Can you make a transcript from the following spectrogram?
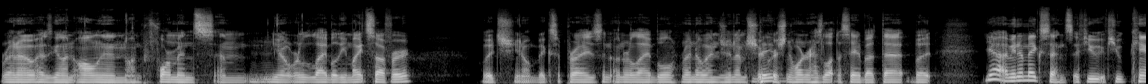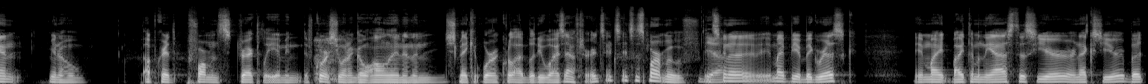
Renault has gone all in on performance, and Mhm. you know reliability might suffer. Which you know, big surprise, an unreliable Renault engine. I'm sure They- Christian Horner has a lot to say about that, but yeah, I mean, it makes sense if you if you can't you know upgrade the performance directly. I mean, of course, you want to go all in and then just make it work reliability wise after. It's it's it's a smart move. It's Yeah. gonna it might be a big risk. It might bite them in the ass this year or next year, but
